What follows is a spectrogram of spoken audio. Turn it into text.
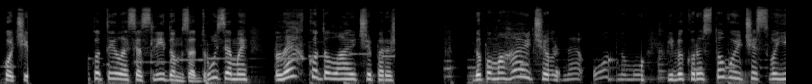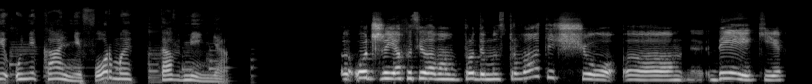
хоч і котилася слідом за друзями, легко долаючи перешкоди, допомагаючи одне одному і використовуючи свої унікальні форми та вміння. Отже, я хотіла вам продемонструвати, що е, деякі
